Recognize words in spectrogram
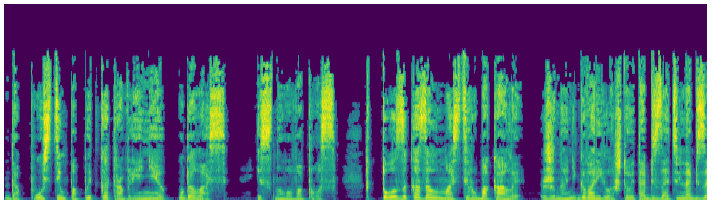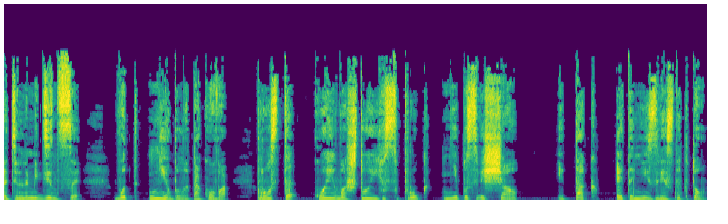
допустим, попытка отравления удалась. И снова вопрос. Кто заказал мастеру бокалы? Жена не говорила, что это обязательно-обязательно мединцы. Вот не было такого. Просто кое во что ее супруг не посвящал. И так это неизвестно кто.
